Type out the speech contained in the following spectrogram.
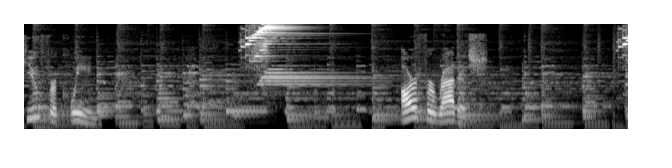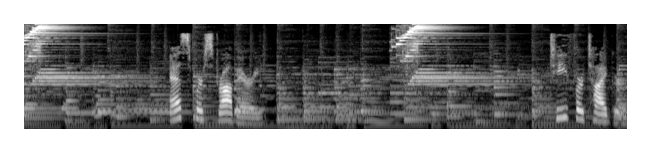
Q for queen R for radish. S for strawberry. T for tiger.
